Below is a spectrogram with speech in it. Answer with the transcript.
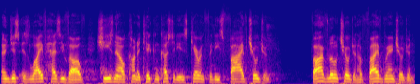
And just as life has evolved, she's now kind of taken custody and is caring for these five children, five little children, her five grandchildren.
